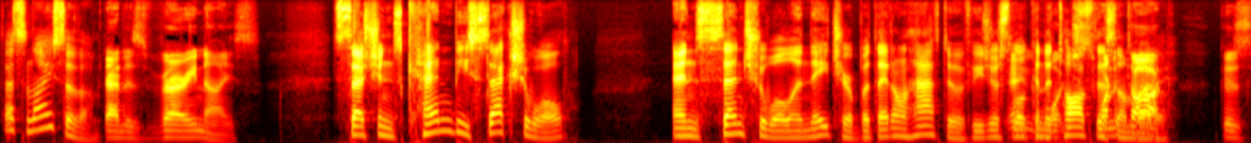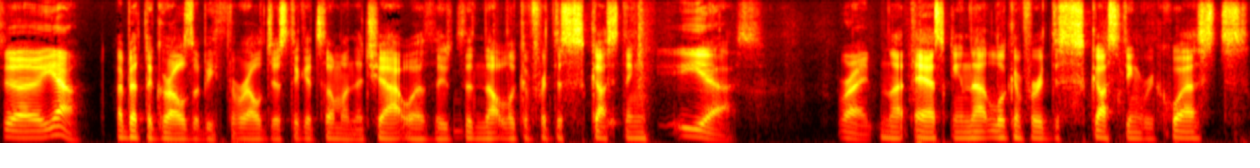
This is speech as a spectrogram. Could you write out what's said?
that's nice of them That is very nice. sessions can be sexual and sensual in nature but they don't have to if you're just looking to talk to somebody Because uh, yeah, i bet the girls would be thrilled just to get someone to chat with who's not looking for disgusting yes, right. not asking, not looking for disgusting requests.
